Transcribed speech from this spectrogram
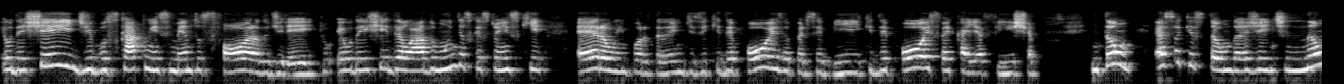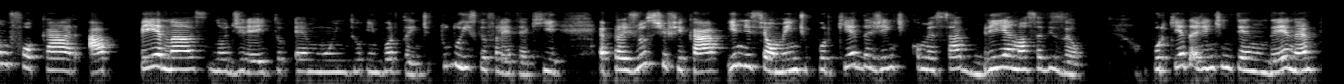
Eu deixei de buscar conhecimentos fora do direito. Eu deixei de lado muitas questões que eram importantes e que depois eu percebi, que depois foi cair a ficha. Então, essa questão da gente não focar a apenas no direito é muito importante. Tudo isso que eu falei até aqui é para justificar inicialmente o porquê da gente começar a abrir a nossa visão. O porquê da gente entender, né,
